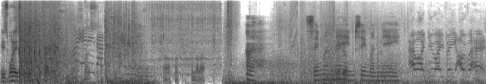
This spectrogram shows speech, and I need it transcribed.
He's one HP. Crack him. Nice. Oh fuck, something like that. Say my name, say my name. Allied UAV overhead.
